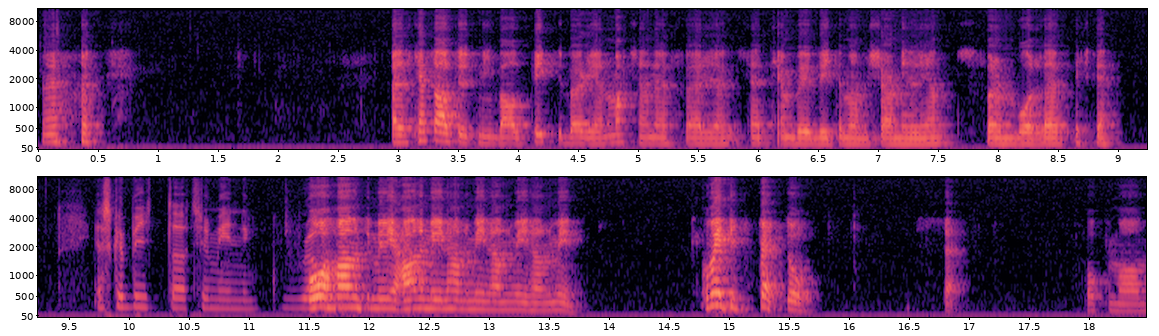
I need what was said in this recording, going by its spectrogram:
Jag kastar alltid ut min valpix i början av matchen nu för jag sen kan jag byta med Charmeleon. Så får de båda XP. Jag ska byta till min Grow. Åh, han är inte min, han är min, han är min, han är min, han är min. Kom hit ditt fett då! Pokémon.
